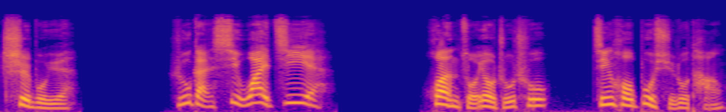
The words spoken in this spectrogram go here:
斥布曰：“如敢系吾爱姬也！”唤左右逐出，今后不许入堂。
